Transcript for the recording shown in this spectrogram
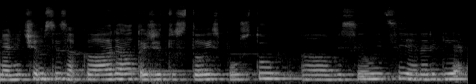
na něčem si zakládá, takže to stojí spoustu uh, vysilující energie.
